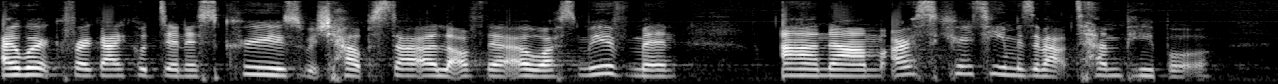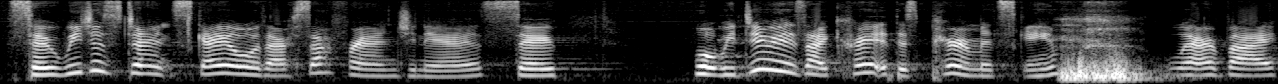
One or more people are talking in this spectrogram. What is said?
I work for a guy called Dinis Cruz, which helped start a lot of the OWASP movement. And um, our security team is about 10 people. So we just don't scale with our software engineers. So what we do is I created this pyramid scheme whereby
